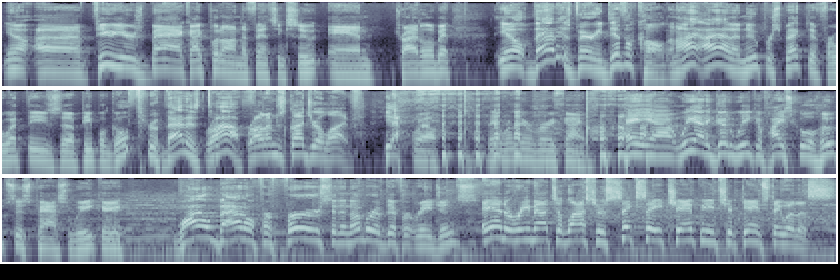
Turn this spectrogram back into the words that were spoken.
you know, a few years back, I put on the fencing suit and tried a little bit. You know, that is very difficult. And I, I had a new perspective for what these uh, people go through. That is tough. Rod, I'm just glad you're alive. Yeah, well, they were, they were very kind. Hey, uh, we had a good week of high school hoops this past week. A wild battle for first in a number of different regions. And a rematch of last year's 6A championship game. Stay with us.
